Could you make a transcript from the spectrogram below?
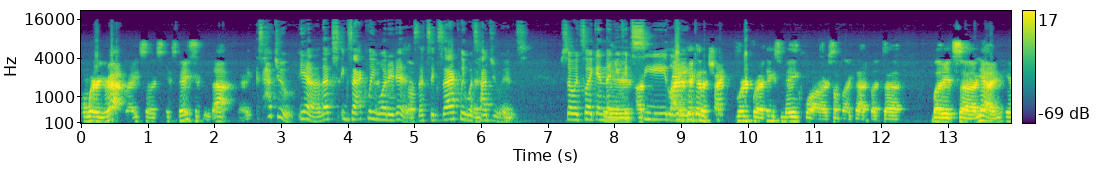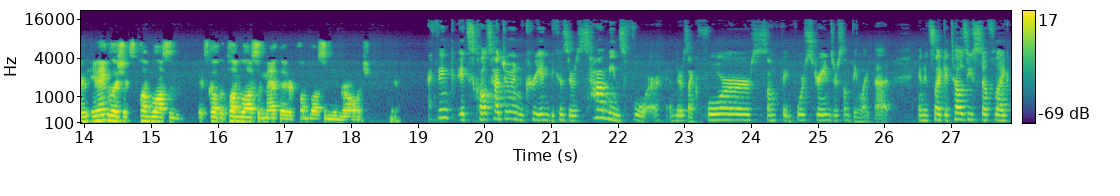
where you're at, right? So it's it's basically that, right? It's Saju. Yeah, that's exactly what it is. That's exactly what Saju is. So it's like, and then you could see like. to think of the Chinese word for it. I think it's meihua or something like that. But uh, but it's uh, yeah, in, in, in English it's plum blossom. It's called the plum blossom method or plum blossom numerology. I think it's called Saju in Korean because there's Sa means four, and there's like four something, four strains or something like that. And it's like it tells you stuff like,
